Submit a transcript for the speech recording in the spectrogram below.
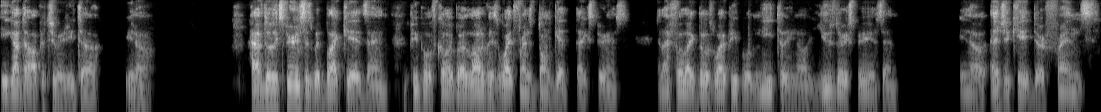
he got the opportunity to you know have those experiences with black kids and people of color but a lot of his white friends don't get that experience. And i feel like those white people need to you know use their experience and you know educate their friends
